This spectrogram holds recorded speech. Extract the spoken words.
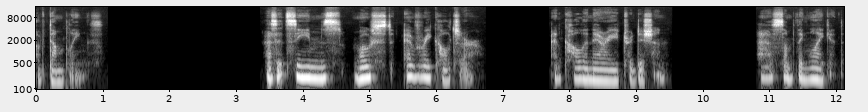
of dumplings. As it seems, most every culture and culinary tradition has something like it.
